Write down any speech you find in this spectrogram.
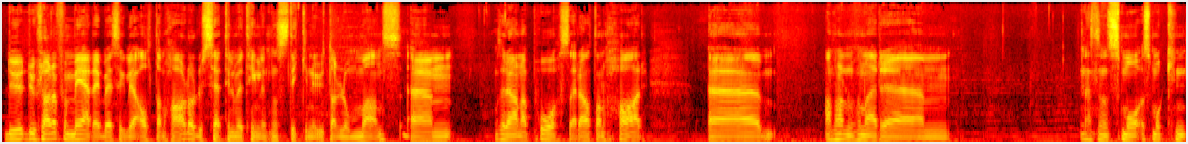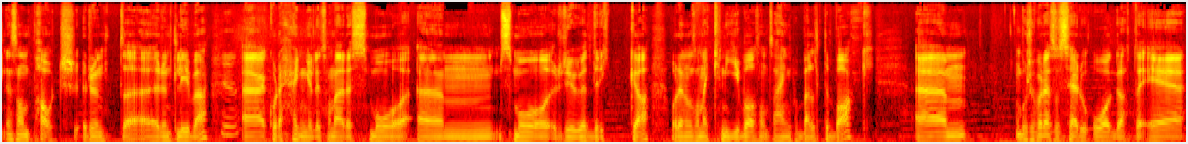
du, du klarer å få med deg basically alt han har, da. Du ser til og med ting litt sånn stikkende ut av lomma hans. Um, så det han har på seg, er at han har uh, Han har noen sånne her eh, Nesten små, små en sånn pouch rundt, uh, rundt livet, Ja. uh, hvor det henger litt sånne små, um, små røde drikker, og det er noen sånne kniver og sånt som henger på beltet bak. Um, bortsett fra det så ser du òg at det er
